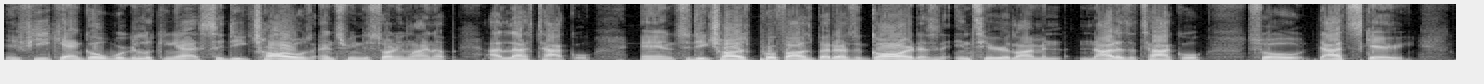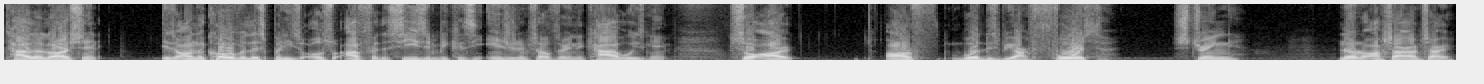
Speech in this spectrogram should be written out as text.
If he can't go, we're looking at Sadiq Charles entering the starting lineup at left tackle. And Sadiq Charles' profile is better as a guard, as an interior lineman, not as a tackle. So that's scary. Tyler Larsen is on the COVID list, but he's also out for the season because he injured himself during the Cowboys game. So our our would this be our fourth string? No, no, I'm sorry, I'm sorry.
